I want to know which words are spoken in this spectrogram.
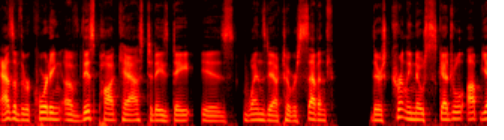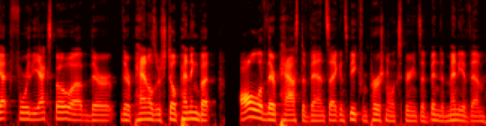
As of the recording of this podcast, today's date is Wednesday, October 7th. There's currently no schedule up yet for the expo. Uh, their their panels are still pending, but all of their past events, I can speak from personal experience. I've been to many of them.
